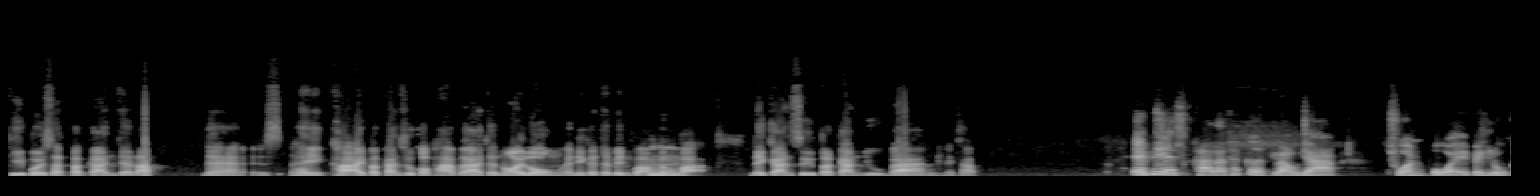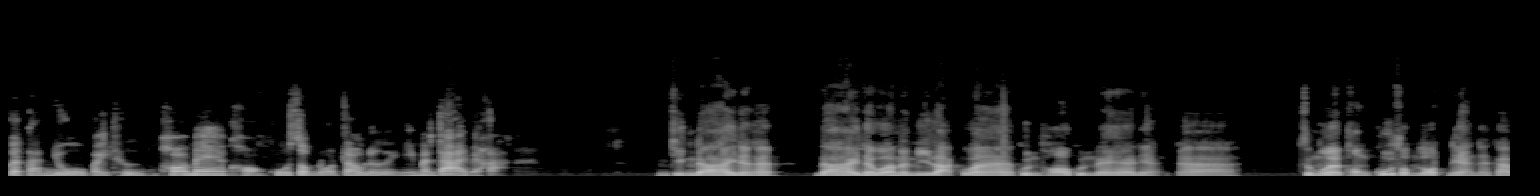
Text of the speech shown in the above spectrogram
ที่บริษัทประกันจะรับนะให้ขายประกันสุขภาพก็อาจจะน้อยลง อันนี้ก็จะเป็นความอืมลำบากในการซื้อประกันอยู่บ้างนะครับ APS คะแล้วถ้าเกิดเราอยากชวนป่วยเป็นลูกกตัญญูไปถึงพ่อแม่ของคู่สมรสเราเลยนี่มันได้ไหมคะจริงๆได้นะฮะได้แต่อืมว่ามันมีหลักว่าคุณพ่อคุณแม่เนี่ยอ่า สมมติว่าของคู่สมรสเนี่ยนะครับ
